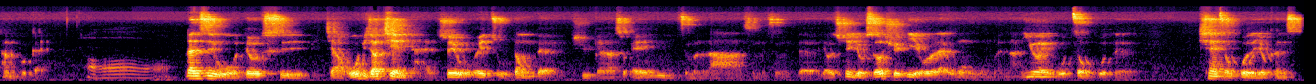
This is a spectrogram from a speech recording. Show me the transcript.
他们不敢。哦，但是我都是比较，我比较健谈，所以我会主动的去跟他说：“哎，你怎么啦？什么什么的。”有些有时候学弟也会来问我们啊，因为我走过的，现在走过的有可能是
